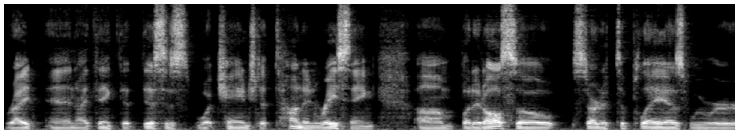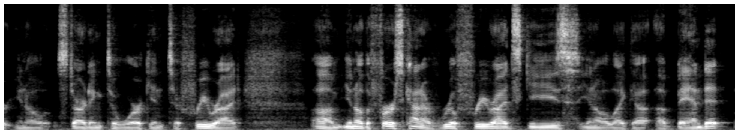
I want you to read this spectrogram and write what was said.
right? And I think that this is what changed a ton in racing. Um, but it also started to play as we were, you know, starting to work into free ride. Um, you know, the first kind of real free ride skis, you know, like a, a bandit,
